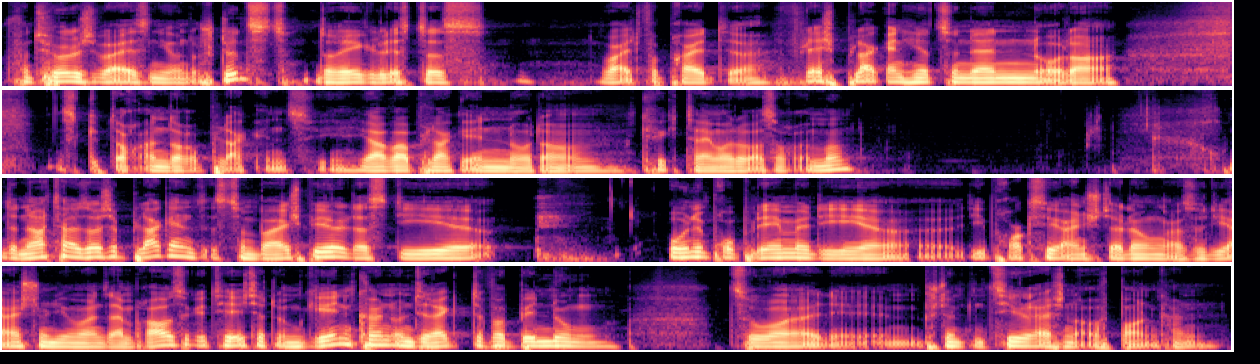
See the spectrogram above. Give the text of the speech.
natürlicherweise nie unterstützt. In der Regel ist das weit verbreitete Flash-Plugin hier zu nennen oder es gibt auch andere Plugins wie Java-Plugin oder QuickTime oder was auch immer. Und der Nachteil solcher Plugins ist zum Beispiel, dass die ohne Probleme die, die Proxy-Einstellungen, also die Einstellungen, die man in seinem Browser getätigt hat, umgehen können und direkte Verbindungen zu einem bestimmten Zielrechner aufbauen kann.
